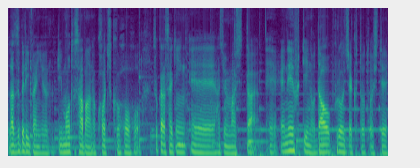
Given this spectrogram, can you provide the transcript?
ラズベリーパイによるリモートサーバーの構築方法。それから最近、えー、始めました、えー、NFT の DAO プロジェクトとして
